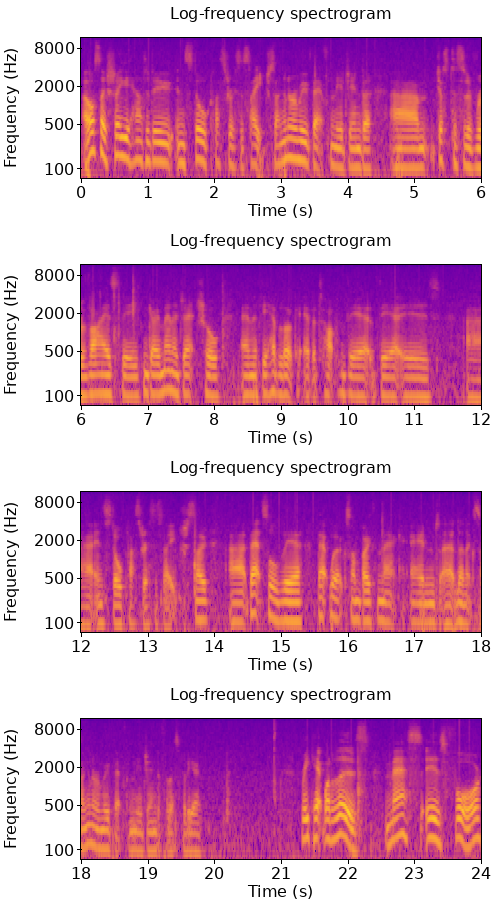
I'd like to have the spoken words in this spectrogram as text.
I also show you how to do install cluster SSH. So I'm going to remove that from the agenda um, just to sort of revise there. You can go manage actual and if you have a look at the top there, there is uh, install cluster SSH. So uh, that's all there. That works on both Mac and uh, Linux. So I'm going to remove that from the agenda for this video. Recap what it is. Mass is for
